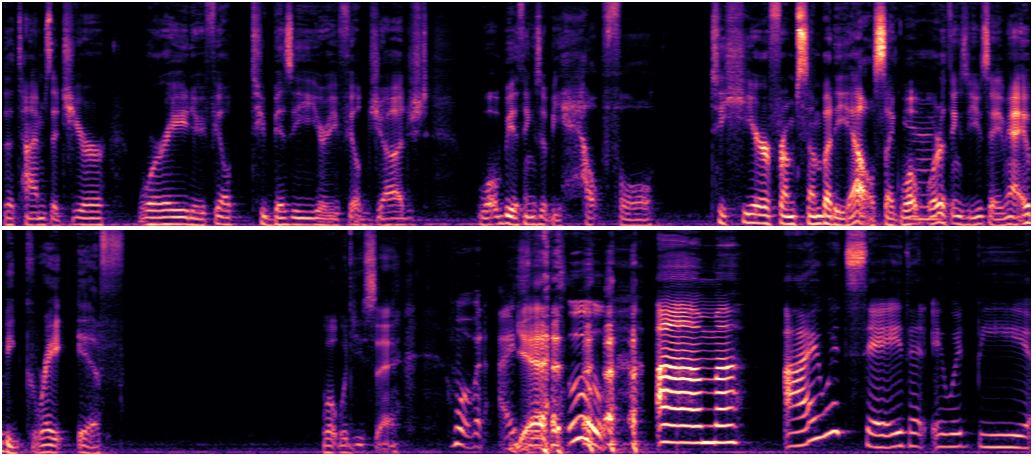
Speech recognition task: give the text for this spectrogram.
the times that you're worried or you feel too busy or you feel judged, what would be the things that would be helpful to hear from somebody else? Like, what Yeah. what are things that you say? Man, it would be great if. What would you say? what would I Yes. say? Ooh, um, I would say that it would be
